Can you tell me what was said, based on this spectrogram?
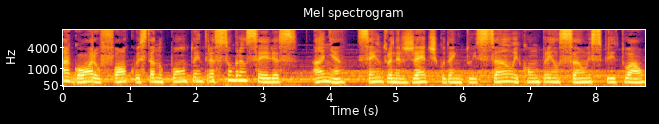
Agora o foco está no ponto entre as sobrancelhas, Anya, centro energético da intuição e compreensão espiritual.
